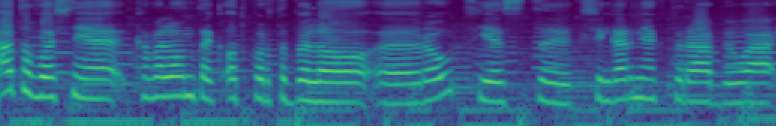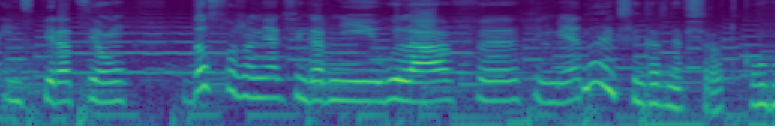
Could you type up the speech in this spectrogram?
A to właśnie kawalątek od Portobello e, Road jest e, księgarnia, która była inspiracją do stworzenia księgarni Willa w e, filmie. No i księgarnia w środku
